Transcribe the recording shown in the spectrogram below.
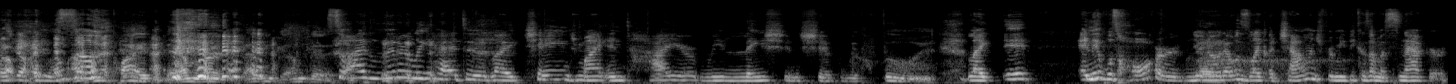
Let's go. I'm, I'm, So- I'm quiet today. I'm learning. I'm, I'm good. So I literally had to like change my entire relationship with food. Like it and it was hard, you know, that was like a challenge for me because I'm a snacker.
